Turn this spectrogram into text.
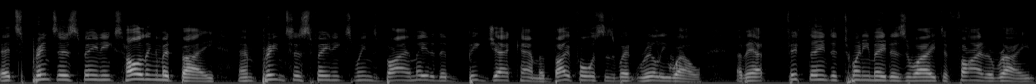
It's Princess Phoenix holding them at bay. And Princess Phoenix wins by a metre to Big Jack Hammer. Both horses went really well. About 15 to 20 metres away to Fire the Rain.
